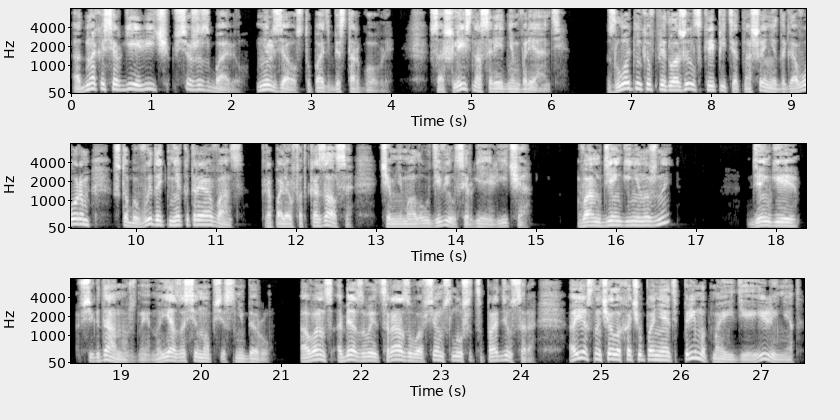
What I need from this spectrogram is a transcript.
Однако Сергей Ильич все же сбавил. Нельзя уступать без торговли. Сошлись на среднем варианте. Злотников предложил скрепить отношения договором, чтобы выдать некоторый аванс, Крополев отказался, чем немало удивил Сергея Ильича. «Вам деньги не нужны?» «Деньги всегда нужны, но я за синопсис не беру. Аванс обязывает сразу во всем слушаться продюсера, а я сначала хочу понять, примут мои идеи или нет.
